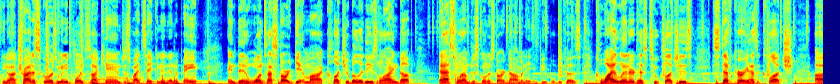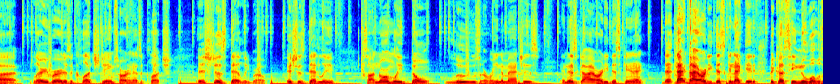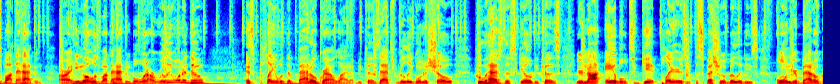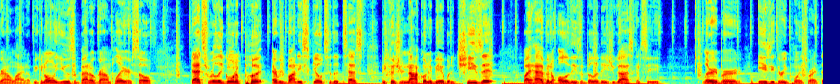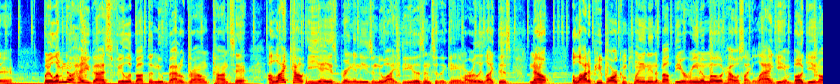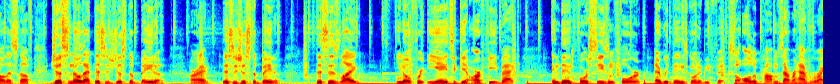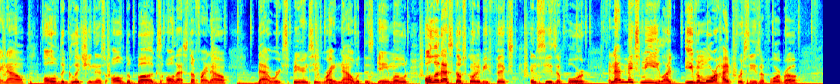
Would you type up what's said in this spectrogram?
you know, I try to score as many points as I can just by taking it in the paint. And then once I start getting my clutch abilities lined up, that's when I'm just going to start dominating people because Kawhi Leonard has two clutches, Steph Curry has a clutch, uh, Larry Bird has a clutch, James Harden has a clutch. It's just deadly, bro. It's just deadly. So I normally don't lose arena matches, and this guy already disconnect. That that guy already disconnected because he knew what was about to happen. All right, he knew what was about to happen. But what I really want to do is play with the battleground lineup because that's really going to show who has the skill because you're not able to get players with the special abilities on your battleground lineup. You can only use the battleground players. So that's really going to put everybody's skill to the test because you're not going to be able to cheese it by having all of these abilities. You guys can see Larry Bird, easy three points right there. But let me know how you guys feel about the new Battleground content. I like how EA is bringing these new ideas into the game. I really like this. Now, a lot of people are complaining about the arena mode, how it's like laggy and buggy and all that stuff. Just know that this is just a beta, all right? This is just a beta. This is like, you know, for EA to get our feedback and then for season four, everything's going to be fixed. So all the problems that we're having right now, all of the glitchiness, all of the bugs, all that stuff right now that we're experiencing right now with this game mode, all of that stuff's going to be fixed in season four. And that makes me like even more hyped for season four, bro.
